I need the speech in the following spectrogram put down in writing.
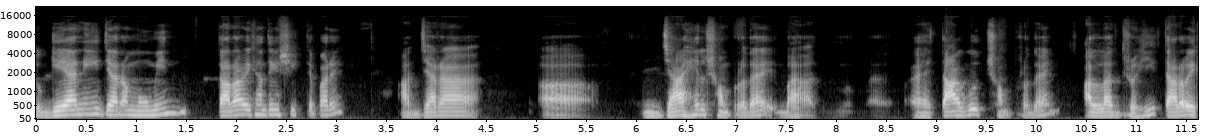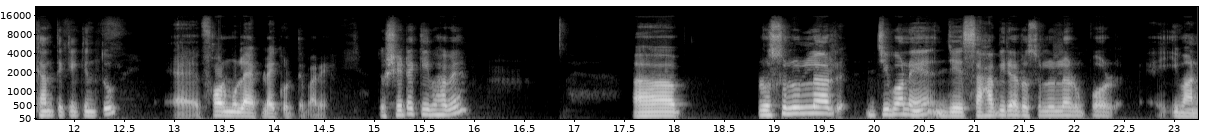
তো জ্ঞানী যারা মুমিন, তারাও এখান থেকে শিখতে পারে। আর যারা জাহেল সম্প্রদায় বা তাগুত সম্প্রদায় আল্লাহদ্রোহী তারাও এখান থেকে কিন্তু ফর্মুলা অ্যাপ্লাই করতে পারে। তো সেটা কীভাবে? রসুলুল্লাহর জীবনে যে সাহাবিরা রসুলুল্লাহর উপর ইমান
